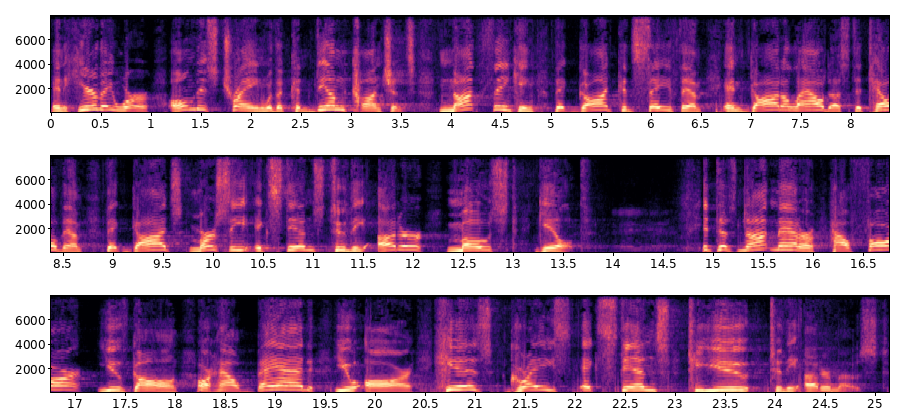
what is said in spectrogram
And here they were on this train with a condemned conscience, not thinking that God could save them. And God allowed us to tell them that God's mercy extends to the uttermost guilt. It does not matter how far you've gone or how bad you are, His grace extends to you to the uttermost.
